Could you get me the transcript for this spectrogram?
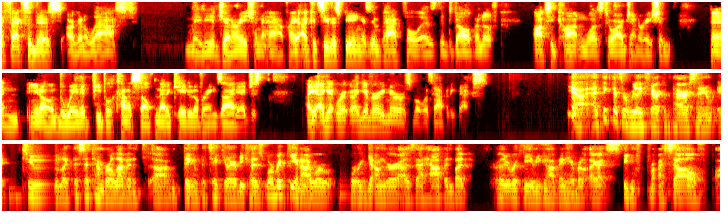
effects of this are going to last maybe a generation and a half. I, I could see this being as impactful as the development of OxyContin was to our generation. And, you know, the way that people kind of self medicated over anxiety. I just, I, I get, I get very nervous about what's happening next. Yeah, I think that's a really fair comparison to like the September 11th um, thing in particular, because where Ricky and I were were younger as that happened. But earlier, Ricky, you can hop in here, but like speaking for myself, uh,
